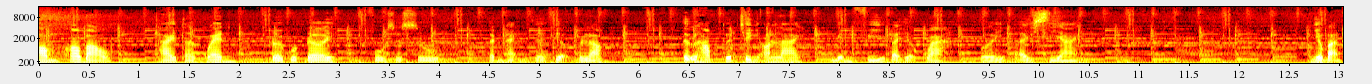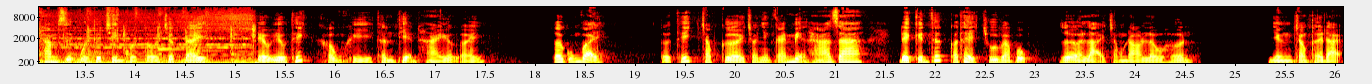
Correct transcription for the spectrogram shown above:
hòm kho báu, thay thói quen, đổi cuộc đời, phù Su Su, hân hạnh giới thiệu blog tự học thuyết trình online miễn phí và hiệu quả với ACI. Nhiều bạn tham dự buổi thuyết trình của tôi trước đây đều yêu thích không khí thân thiện hài ước ấy. Tôi cũng vậy. Tôi thích chọc cười cho những cái miệng há ra để kiến thức có thể chui vào bụng rồi ở lại trong đó lâu hơn. Nhưng trong thời đại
